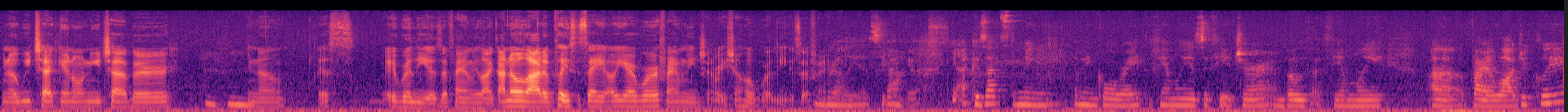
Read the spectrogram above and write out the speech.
you know we check in on each other Mhm. you know it's it really is a family. Like I know a lot of places say, "Oh yeah, we're a family." Generation Hope really is a family. It really is, yeah, yes. yeah, because that's the main the main goal, right? The family is the future, and both a family. Uh, biologically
